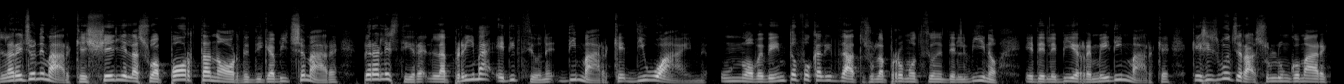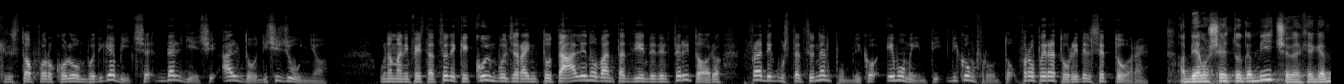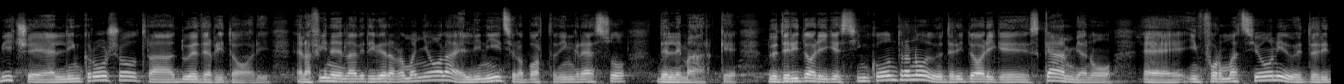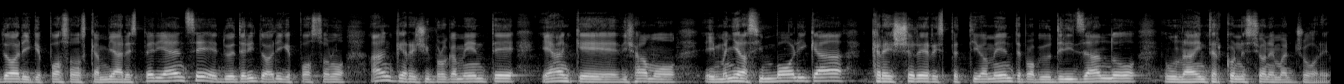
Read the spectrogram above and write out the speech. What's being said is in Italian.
La Regione Marche sceglie la sua porta nord di Gabice Mare per allestire la prima edizione di Marche di Wine, un nuovo evento focalizzato sulla promozione del vino e delle birre made in Marche che si svolgerà sul lungomare Cristoforo Colombo di Gabice dal 10 al 12 giugno. Una manifestazione che coinvolgerà in totale 90 aziende del territorio fra degustazioni al pubblico e momenti di confronto fra operatori del settore. Abbiamo scelto Gabice perché Gabice è l'incrocio tra due territori, è la fine della riviera romagnola, è l'inizio, la porta d'ingresso delle Marche, due territori che si incontrano, due territori che scambiano eh, informazioni, due territori che possono scambiare esperienze e due territori che possono anche reciprocamente e anche diciamo, in maniera simbolica crescere rispettivamente proprio utilizzando una interconnessione maggiore.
